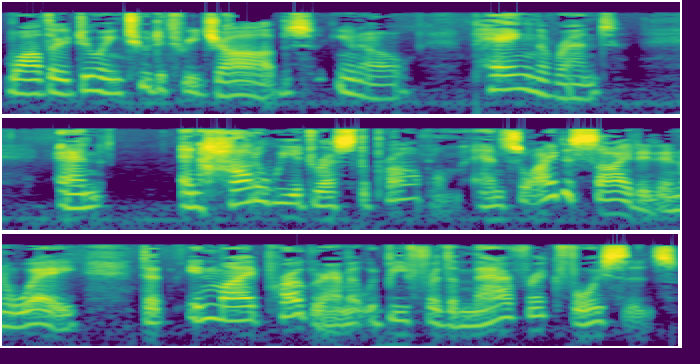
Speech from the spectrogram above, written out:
while they're doing two to three jobs, you know, paying the rent, and and how do we address the problem? And so I decided, in a way, that in my program it would be for the maverick voices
